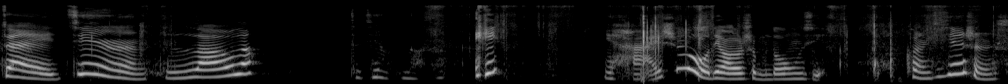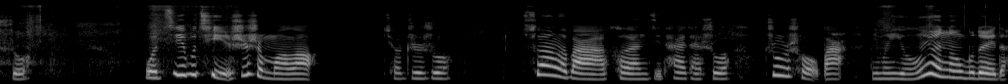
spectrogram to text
再见，姥姥。再见，姥姥。你还是漏掉了什么东西？克兰基先生说：“我记不起是什么了。”乔治说：“算了吧。”克兰基太太说：“住手吧，你们永远弄不对的。”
